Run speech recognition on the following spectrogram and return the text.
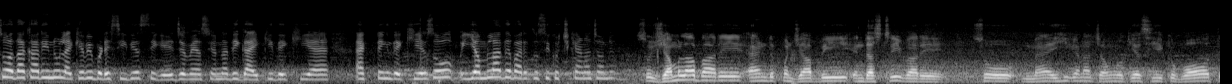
ਸੋ ਅਦਾਕਾਰੀ ਨੂੰ ਲੈ ਕੇ ਵੀ ਬੜੇ ਸੀਰੀਅਸ ਸੀਗੇ, ਜਿਵੇਂ ਅਸੀਂ ਉਹਨਾਂ ਦੀ ਗਾਇਕੀ ਦੇਖੀ ਹੈ ਐਕਟਿੰਗ ਦੇਖੀ ਹੈ। ਸੋ ਯਮਲਾ ਦੇ ਬਾਰੇ ਤੁਸੀਂ ਕੁਝ ਕਹਿਣਾ ਚਾਹੁੰਦੇ ਹੋ? ਸੋ ਯਮਲਾ ਬਾਰੇ ਐਂਡ ਪੰਜਾਬੀ ਇੰਡਸਟਰੀ ਬਾਰੇ ਸੋ ਮੈਂ ਇਹੀ ਕਹਿਣਾ ਚਾਹੂੰਗਾ ਕਿ ਅਸੀਂ ਇੱਕ ਬਹੁਤ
